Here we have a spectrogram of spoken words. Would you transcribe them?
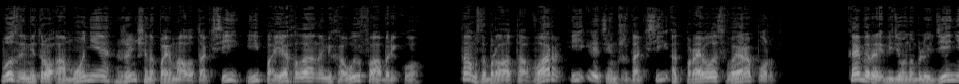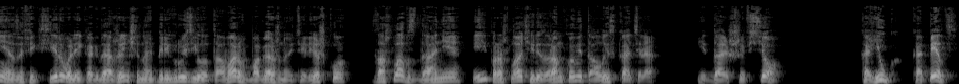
Возле метро Амония женщина поймала такси и поехала на меховую фабрику. Там забрала товар и этим же такси отправилась в аэропорт. Камеры видеонаблюдения зафиксировали, когда женщина перегрузила товар в багажную тележку, зашла в здание и прошла через рамку металлоискателя. И дальше все. Каюк, капец,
